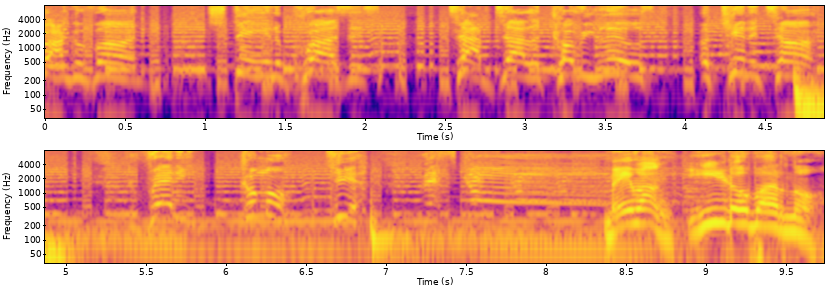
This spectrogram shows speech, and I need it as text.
Ragavan, stay in the prizes. Top dollar Curry Lils, a Kenaton. You ready? Come on, yeah, let's go. மேவாங் ஈடோபா இருந்தோம்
